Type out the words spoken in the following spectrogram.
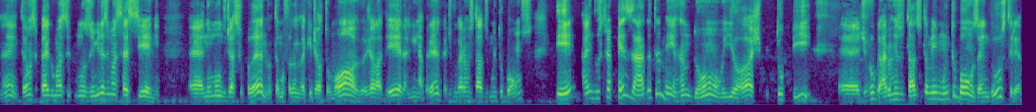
Né? Então, você pega umas, umas Minas e uma CSN é, no mundo de aço plano, estamos falando aqui de automóvel, geladeira, linha branca, divulgaram resultados muito bons, e a indústria pesada também, Randon, IOSP, Tupi, é, divulgaram resultados também muito bons. A indústria,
